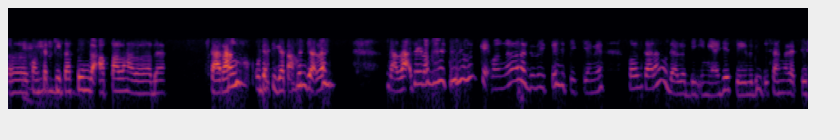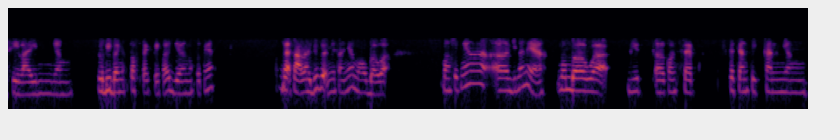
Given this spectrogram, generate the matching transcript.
Hmm. konsep kita tuh nggak apalah bla bla bla. Sekarang udah tiga tahun jalan. Galak sih namanya dulu kayak mana lah dulu itu dipikirnya kalau sekarang udah lebih ini aja sih lebih bisa ngeliat sisi lain yang lebih banyak perspektif aja. Maksudnya nggak salah juga misalnya mau bawa maksudnya eh, gimana ya membawa eh, konsep kecantikan yang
